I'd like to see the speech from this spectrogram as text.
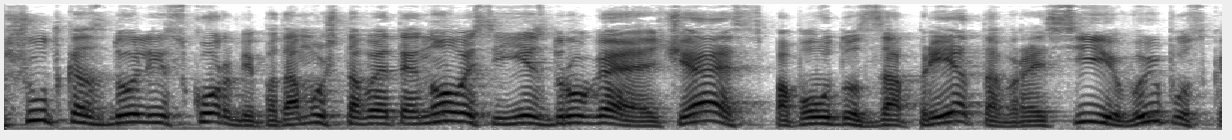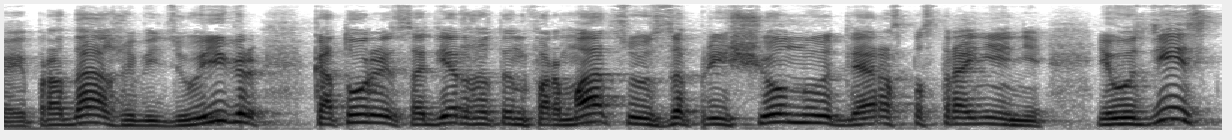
Шутка с долей скорби, потому что в этой новости есть другая часть по поводу запрета в России выпуска и продажи видеоигр, которые содержат информацию, запрещенную для распространения. И вот здесь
